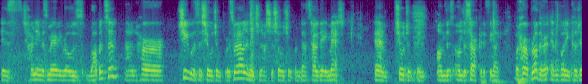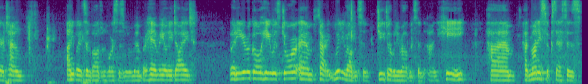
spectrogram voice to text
is her name is Mary Rose Robinson, and her she was a show jumper as well, an international show jumper, and that's how they met. Um, show jumping on the on the circuit, if you like. But her brother, everybody in Kildare town, anybody that's involved in horses will remember him. He only died about a year ago. He was Jor, um, sorry, Willie Robinson, G. W. Robinson, and he um, had many successes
